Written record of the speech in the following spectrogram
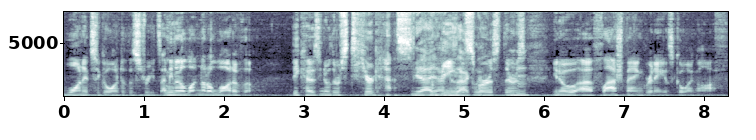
wanted to go onto the streets. I mean, a lot, not a lot of them, because you know there's tear gas yeah, yeah, being exactly. dispersed. There's mm-hmm. you know uh, flashbang grenades going off.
